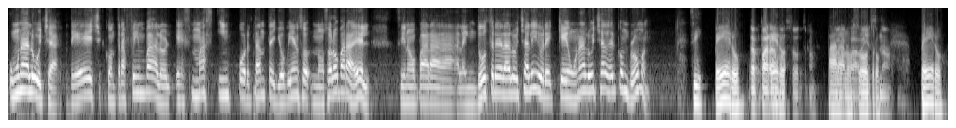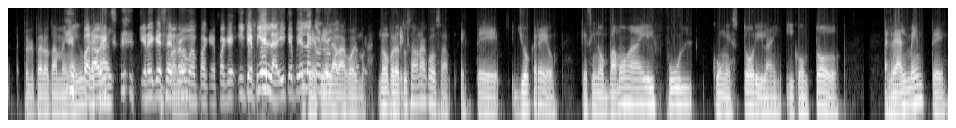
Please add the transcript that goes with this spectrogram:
una lucha de Edge contra Finn Balor es más importante, yo pienso, no solo para él, sino para la industria de la lucha libre, que una lucha de él con Roman. Sí, pero. para nosotros. Para, nosotros. Pero, pero, también hay un. para tiene que ser Roman para que, para que, y que pierda, y que pierda con Roman. No, pero tú sabes una cosa, este, yo creo que si nos vamos a ir full con storyline y con todo, realmente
